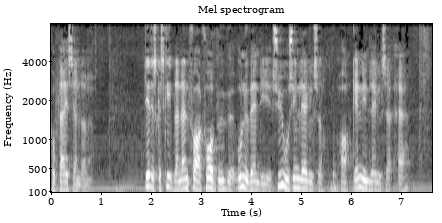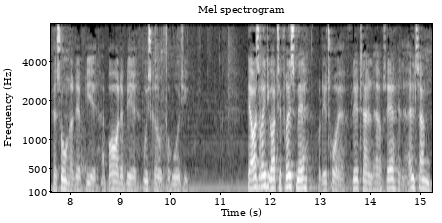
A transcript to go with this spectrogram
på plejecentrene. Dette skal ske blandt andet for at forebygge unødvendige sygehusindlæggelser og genindlæggelser af personer, der bliver, af borgere, der bliver udskrevet for hurtigt. Jeg er også rigtig godt tilfreds med, og det tror jeg flertallet her hos jer, eller alle sammen,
